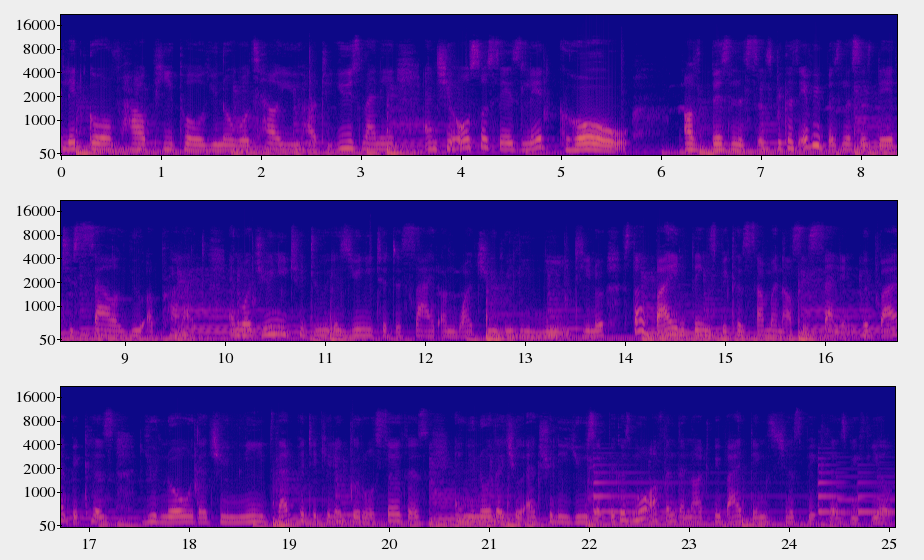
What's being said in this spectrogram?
let go of how people, you know, will tell you how to use money. And she also says, let go of businesses because every business is there to sell you a product. And what you need to do is you need to decide on what you really need you know? Stop buying things because someone else is selling but buy because you know that you need that particular good or service and you know that you'll actually use it. Because more often than not we buy things just because we feel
